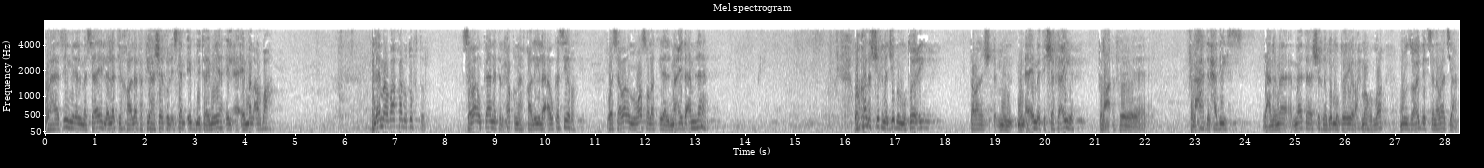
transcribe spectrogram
وهذه من المسائل التي خالف فيها شيخ الإسلام ابن تيمية الأئمة الأربعة. الأئمة الأربعة قالوا تفطر سواء كانت الحقنة قليلة أو كثيرة وسواء وصلت إلى المعدة أم لا. وقال الشيخ نجيب المطيعي طبعا من من أئمة الشافعية في. في في العهد الحديث. يعني ما مات الشيخ نجيب المطيعي رحمه الله منذ عدة سنوات يعني.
